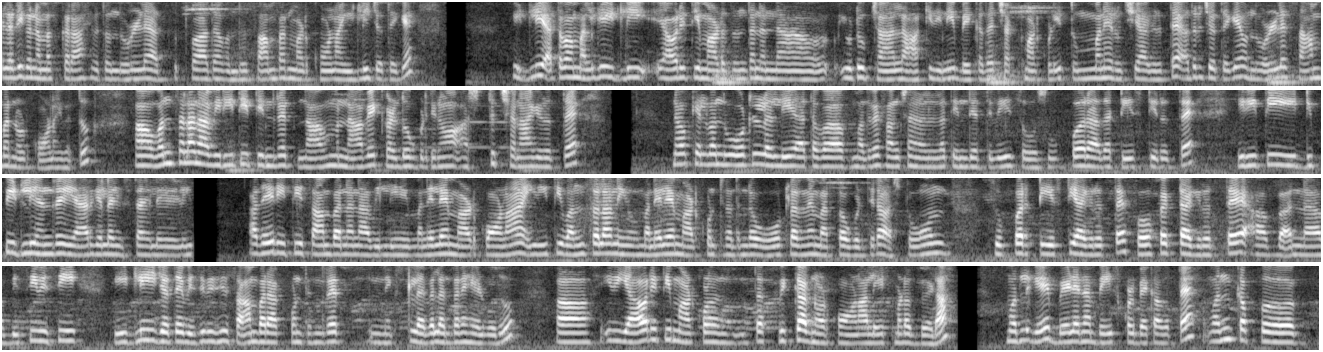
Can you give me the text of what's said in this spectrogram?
ಎಲ್ಲರಿಗೂ ನಮಸ್ಕಾರ. ಇವತ್ತೊಂದು ಒಳ್ಳೆ ಅದ್ಭುತವಾದ ಒಂದು ಸಾಂಬಾರು ಮಾಡ್ಕೋಣ ಇಡ್ಲಿ ಜೊತೆಗೆ. ಇಡ್ಲಿ ಅಥವಾ ಮಲ್ಲಿಗೆ ಇಡ್ಲಿ ಯಾವ ರೀತಿ ಮಾಡೋದು ಅಂತ ನನ್ನ ಯೂಟ್ಯೂಬ್ ಚಾನಲ್ ಹಾಕಿದ್ದೀನಿ. ಬೇಕಾದರೆ ಚೆಕ್ ಮಾಡ್ಕೊಳ್ಳಿ. ತುಂಬಾ ರುಚಿಯಾಗಿರುತ್ತೆ. ಅದ್ರ ಜೊತೆಗೆ ಒಂದು ಒಳ್ಳೆ ಸಾಂಬಾರು ನೋಡ್ಕೋಣ ಇವತ್ತು. ಒಂದು ಸಲ ನಾವು ಈ ರೀತಿ ತಿಂದರೆ ನಾವು, ನಾವೇ ಕಳೆದೋಗ್ಬಿಡ್ತೀನೋ ಅಷ್ಟು ಚೆನ್ನಾಗಿರುತ್ತೆ. ನಾವು ಕೆಲವೊಂದು ಹೋಟ್ಲಲ್ಲಿ ಅಥವಾ ಮದುವೆ ಫಂಕ್ಷನಲ್ಲೆಲ್ಲ ತಿಂದಿರ್ತೀವಿ. ಸೊ ಸೂಪರ್ ಆದ ಟೇಸ್ಟ್ ಇರುತ್ತೆ. ಈ ರೀತಿ ಡಿಪ್ ಇಡ್ಲಿ ಅಂದರೆ ಯಾರಿಗೆಲ್ಲ ಇಷ್ಟ ಇಲ್ಲ ಹೇಳಿ. ಅದೇ ರೀತಿ ಸಾಂಬಾರನ್ನ ನಾವಿಲ್ಲಿ ಮನೇಲೇ ಮಾಡ್ಕೋಣ ಈ ರೀತಿ ಒಂದು ಸಲ ನೀವು ಮನೇಲೇ ಮಾಡ್ಕೊಂಡು ತಿನ್ನೋದ್ರಿಂದ ಹೋಟ್ಲನ್ನೇ ಮರ್ತೋಗ್ಬಿಡ್ತೀರಾ ಅಷ್ಟೊಂದು ಸೂಪರ್ ಟೇಸ್ಟಿ ಆಗಿರುತ್ತೆ, ಪರ್ಫೆಕ್ಟ್ ಆಗಿರುತ್ತೆ. ಆ ಬನ್ನ ಬಿಸಿ ಬಿಸಿ ಇಡ್ಲಿ ಜೊತೆ ಬಿಸಿ ಬಿಸಿ ಸಾಂಬಾರು ಹಾಕ್ಕೊಂಡು ತಿಂದರೆ ನೆಕ್ಸ್ಟ್ ಲೆವೆಲ್ ಅಂತಲೇ ಹೇಳ್ಬೋದು. ಇದು ಯಾವ ರೀತಿ ಮಾಡ್ಕೊಳ್ಳೋ ಅಂತ ಕ್ವಿಕ್ಕಾಗಿ ನೋಡ್ಕೊಳ್ಳೋಣ, ಲೇಟ್ ಮಾಡೋದು ಬೇಡ. ಮೊದಲಿಗೆ ಬೇಳೆನ ಬೇಯಿಸ್ಕೊಳ್ಬೇಕಾಗುತ್ತೆ. ಒಂದು ಕಪ್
